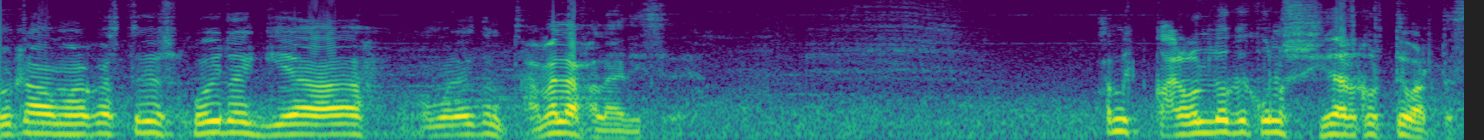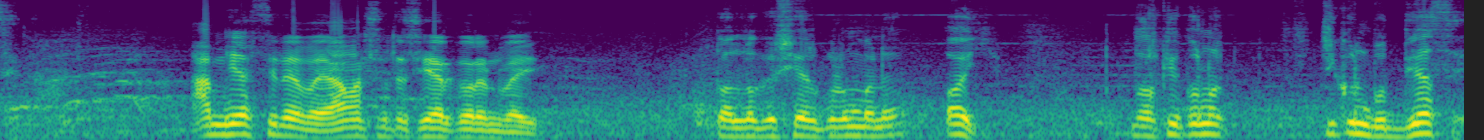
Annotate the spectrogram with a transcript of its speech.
দুটা আমার কাছ থেকে সইটা গিয়া আমার একদম ঝামেলা ফেলাই দিছে। আমি কারোর লোকে কোনো শেয়ার করতে পারতেছি না। আমি আছি না ভাই আমার সাথে শেয়ার করেন ভাই। তোর লোকে শেয়ার করুন মানে? ওই তোর কি কোনো চিকন বুদ্ধি আছে?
